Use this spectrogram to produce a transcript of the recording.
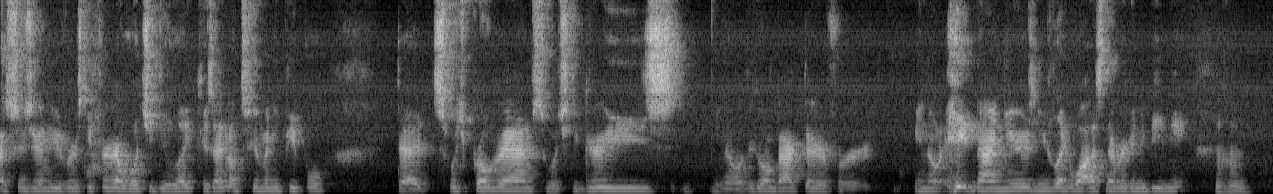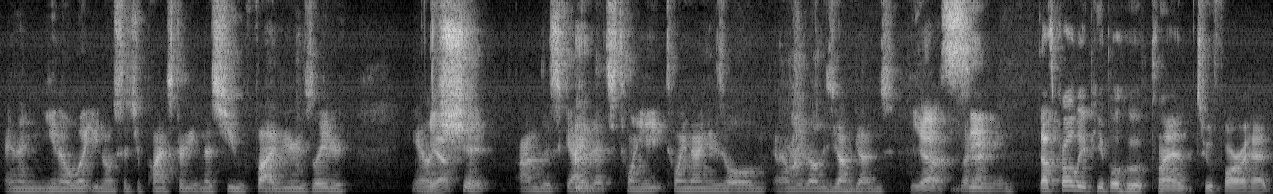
as soon as you're in university, figure out what you do like. Because I know too many people that switch programs, switch degrees. You know, they're going back there for you know eight nine years, and you're like, wow, that's never going to be me. hmm And then you know what? You don't set your plan straight, and that's you five years later. You know, like, Yeah. shit, I'm this guy that's 28, 29 years old, and I'm with all these young guns. yeah. But See, I mean, that's probably people who have planned too far ahead.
